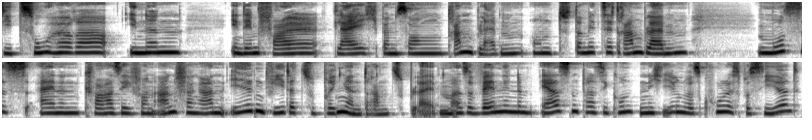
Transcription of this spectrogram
die ZuhörerInnen in dem Fall gleich beim Song dranbleiben. Und damit sie dranbleiben, muss es einen quasi von Anfang an irgendwie dazu bringen, dran zu bleiben. Also wenn in den ersten paar Sekunden nicht irgendwas Cooles passiert,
